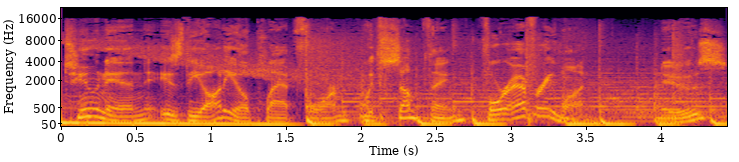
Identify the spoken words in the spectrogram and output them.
TuneIn is the audio platform with something for everyone. News.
